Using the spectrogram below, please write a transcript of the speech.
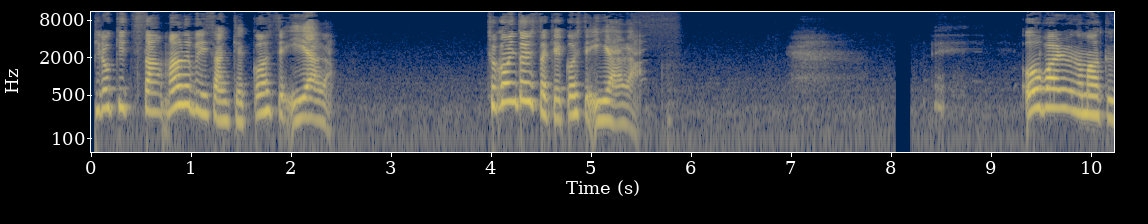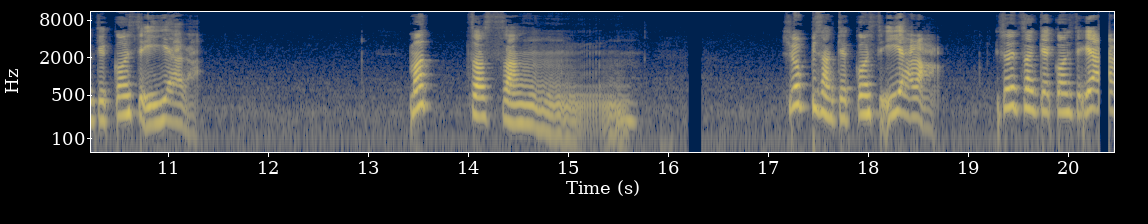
ピロキチさん、マヌビーさん結婚して嫌だ。チョコミントリスさん結婚して嫌だ。オーバールーのマーク結婚して嫌だ。マッツァさん、ヒロッピさん結婚して嫌だ。ショイツさん結婚して嫌だ。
